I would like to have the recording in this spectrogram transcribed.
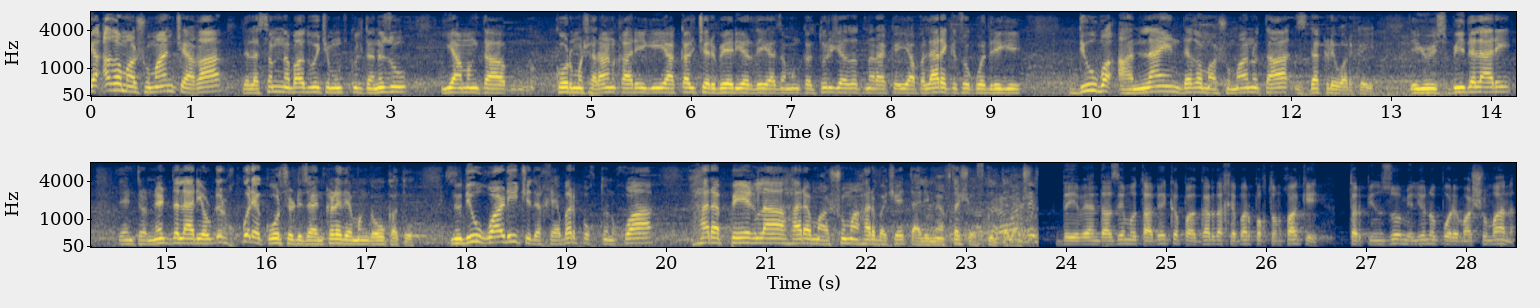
بیا هغه ماشومان چې هغه د لسم نه بعد وای چې موږ سکول ته نزو یا موږ ته کور مشران قاریږي یا کلچر بیریر دی یا زمون کلتور اجازه نه راکړي یا په لار کې څوک ودرېږي دیو به آنلاین دغه ماشومانو ته زده کړې ورکړي د یو اس بي د لارې د انټرنیټ د لارې یو ډېر ښکلی کورس ډیزاین کړی دی موږ وکتو نو دیو غواړي چې د خیبر پښتونخوا هره پیغله هره ماشومه هر بچی تعلیم یافته شي او سکول ته لاړ شي د یوې اندازې مطابق په ګرده خیبر پښتونخوا کې تر پنځو میلیونو پورې ماشومان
